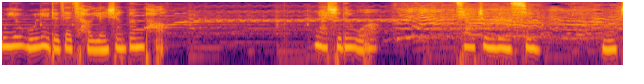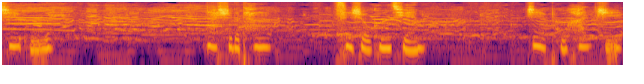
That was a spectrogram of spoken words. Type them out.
无忧无虑的在草原上奔跑。那时的我。骄纵任性，无知无畏。那时的他，赤手空拳，质朴憨直。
